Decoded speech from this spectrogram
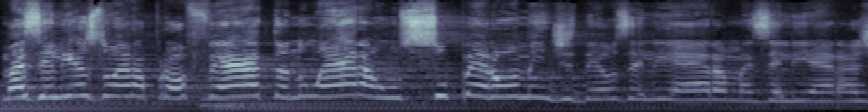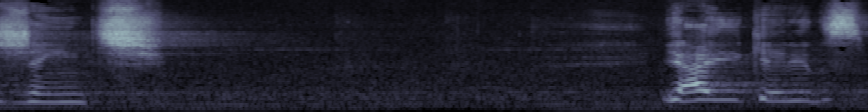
Mas Elias não era profeta, não era um super-homem de Deus, ele era, mas ele era gente. E aí, queridos,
